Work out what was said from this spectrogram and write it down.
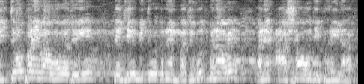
મિત્રો પણ એવા હોવા જોઈએ કે જે મિત્રો તમને મજબૂત બનાવે અને આશાઓથી ભરી નાખે.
